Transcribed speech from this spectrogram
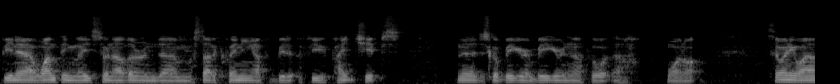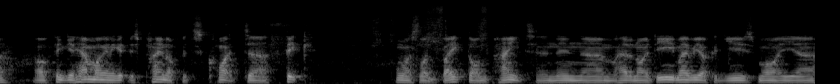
But you know, one thing leads to another and um, I started cleaning up a bit, a few paint chips and then it just got bigger and bigger and I thought, oh, why not? So anyway, I was thinking, how am I going to get this paint off? It's quite uh, thick, almost like baked on paint. And then um, I had an idea, maybe I could use my uh,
